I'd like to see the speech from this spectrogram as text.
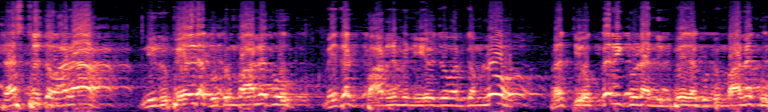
ట్రస్ట్ ద్వారా నిరుపేద కుటుంబాలకు మెదక్ పార్లమెంట్ నియోజకవర్గంలో ప్రతి ఒక్కరికి కూడా నిరుపేద కుటుంబాలకు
